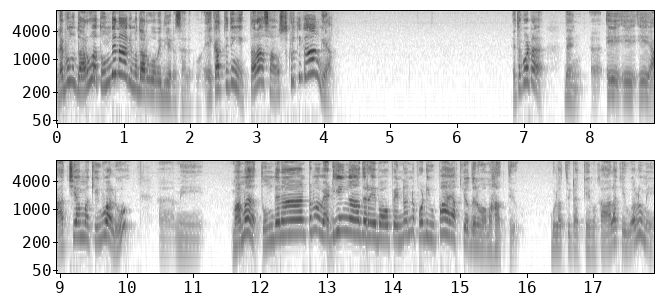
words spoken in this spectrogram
ලැබුණු දරුවා තුන් දෙනාගේම දරුවෝ විදිහට සැලකුවා. ඒකත් ඉතින් එක්තරා සංස්කෘතිකාංගයක්. එතකොට දැන් ඒ ඒ ඒ ආච්චි අම්මා කිව්වලු මේ මම තුන් දෙනාටම වැඩියෙන් ආදරේ බව පෙන්වන්න පොඩි උපායක් යොදනවා මහත්තයෝ. බුලත් විටක් එහෙම කාලා කිව්වලු මේ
